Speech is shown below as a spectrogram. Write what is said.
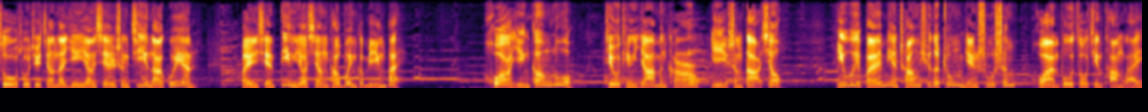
速速去将那阴阳先生缉拿归案，本县定要向他问个明白。话音刚落，就听衙门口一声大笑，一位白面长须的中年书生缓步走进堂来，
